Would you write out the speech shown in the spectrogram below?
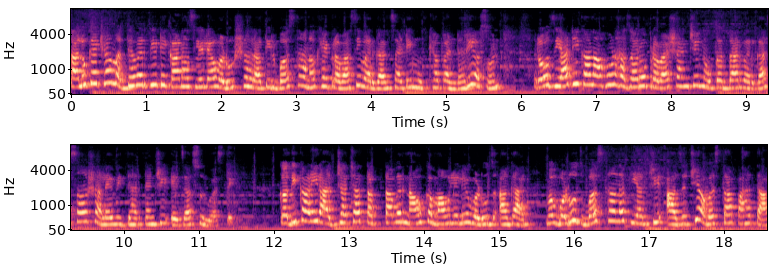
तालुक्याच्या मध्यवर्ती ठिकाण असलेल्या वडूज शहरातील बस स्थानक हे प्रवासी वर्गांसाठी मुख्य पंढरी असून रोज या ठिकाणाहून हजारो प्रवाशांची नोकरदार वर्गासह शालेय विद्यार्थ्यांची एजा सुरू असते. कधी काळी राज्याच्या तक्तावर नाव कमावलेले वडूज आगार व वडूज बस स्थानक यांची आजची अवस्था पाहता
